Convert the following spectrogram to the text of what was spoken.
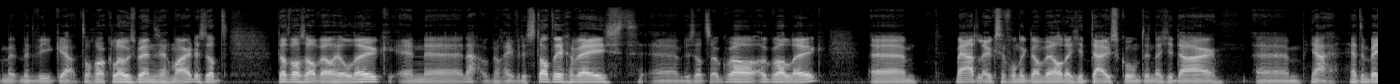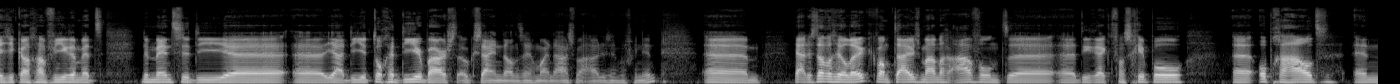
met, met wie ik ja, toch wel close ben, zeg maar. Dus dat dat was al wel heel leuk. En nou, ook nog even de stad in geweest. Ehm, dus dat is ook wel, ook wel leuk. Um, maar ja, het leukste vond ik dan wel dat je thuis komt en dat je daar ehm, ja, het een beetje kan gaan vieren met de mensen die, uh, ja, die je toch het dierbaarst ook zijn dan, zeg maar, naast mijn ouders en mijn vriendin. Ehm, ja, dus dat was heel leuk. Ik kwam thuis maandagavond direct van Schiphol. Uh, opgehaald en uh,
